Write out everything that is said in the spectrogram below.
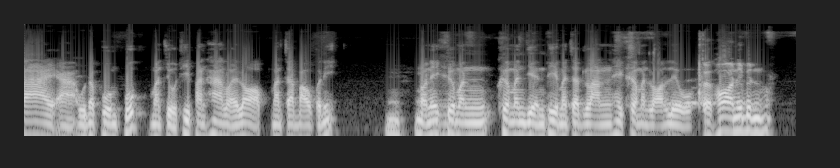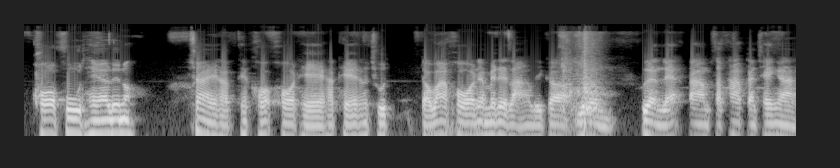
ได้อ่าอุณหภูมิปุ๊บมันจะอยู่ที่1,500รอบ มันจะเบากว่านี้ ตอนนี้คือมันเครื่องมันเย็นพี่มันจะรันให้เครื่องมันร้อนเร็ว แต่ท่อนี้เป็นคอฟูลแท้เลยเนาะ ใช่ครับแท้คอคอแท้ครับแท้ทั้งชุด แต่ว่าคอเนี่ยไม่ได้ล้างเลยก็เริ่มเปื้อนและตามสภาพการใช้งาน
